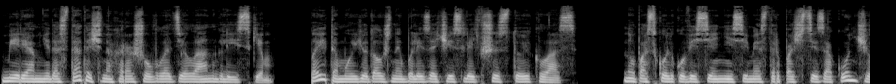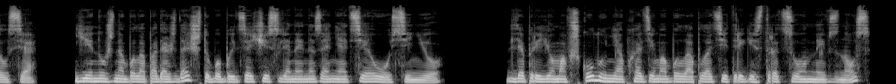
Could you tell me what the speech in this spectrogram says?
Мириам недостаточно хорошо владела английским, поэтому ее должны были зачислить в шестой класс. Но поскольку весенний семестр почти закончился, ей нужно было подождать, чтобы быть зачисленной на занятия осенью. Для приема в школу необходимо было оплатить регистрационный взнос,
